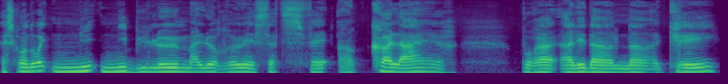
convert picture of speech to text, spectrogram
est-ce qu'on doit être nébuleux, malheureux, insatisfait, en colère pour aller dans, dans- créer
